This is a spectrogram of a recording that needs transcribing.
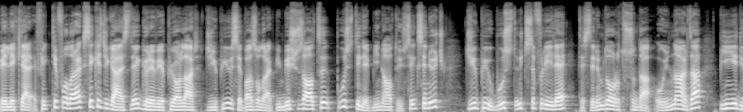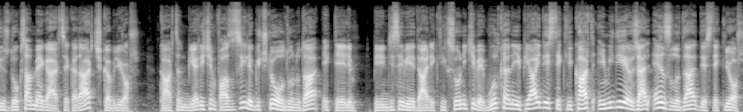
Bellekler efektif olarak 8 GHz ile görev yapıyorlar. GPU ise baz olarak 1506, Boost ile 1683, GPU Boost 3.0 ile testlerim doğrultusunda oyunlarda 1790 MHz'e kadar çıkabiliyor. Kartın bir yer için fazlasıyla güçlü olduğunu da ekleyelim. Birinci seviye DirectX 12 ve Vulkan API destekli kart Nvidia'ya özel Ansel'ı da destekliyor.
